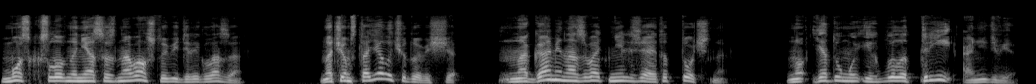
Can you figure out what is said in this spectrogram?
Мозг словно не осознавал, что видели глаза. На чем стояло чудовище, ногами назвать нельзя, это точно. Но, я думаю, их было три, а не две.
